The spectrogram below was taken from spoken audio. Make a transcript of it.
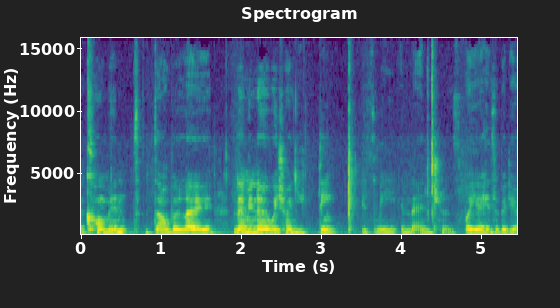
comment down below. Let me know which one you think is me in the entrance. But yeah here's a video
